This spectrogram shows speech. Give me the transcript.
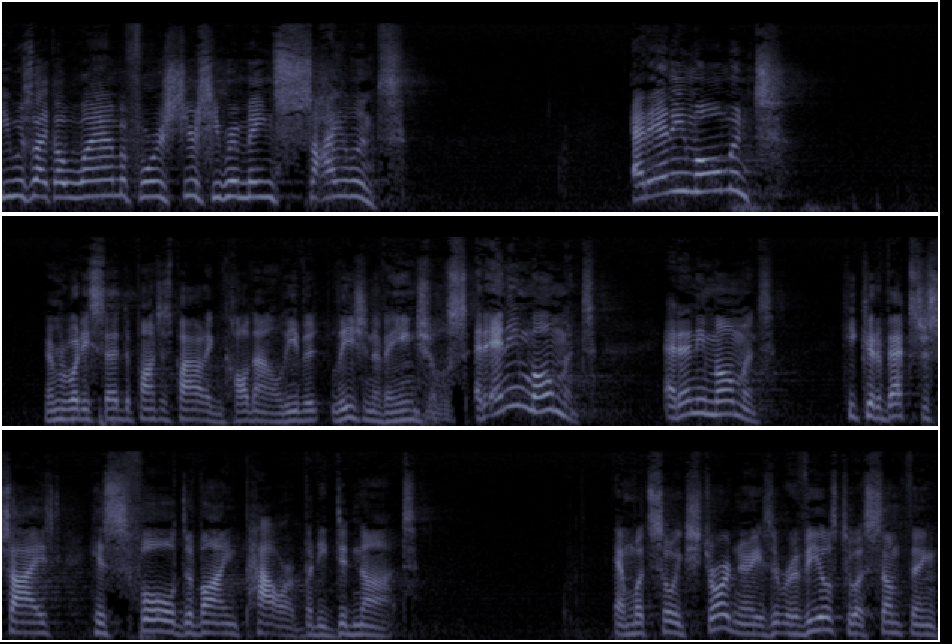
He was like a lamb before his shears. He remained silent. At any moment, remember what he said to Pontius Pilate? I can call down a legion of angels. At any moment, at any moment, he could have exercised his full divine power, but he did not. And what's so extraordinary is it reveals to us something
